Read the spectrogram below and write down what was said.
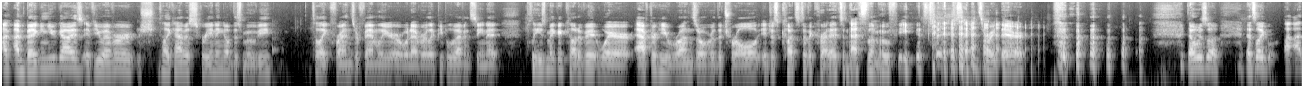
I'm, I'm begging you guys if you ever sh- like have a screening of this movie to like friends or family or whatever like people who haven't seen it please make a cut of it where after he runs over the troll it just cuts to the credits and that's the movie it's, it just ends right there that was a it's like I, I,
